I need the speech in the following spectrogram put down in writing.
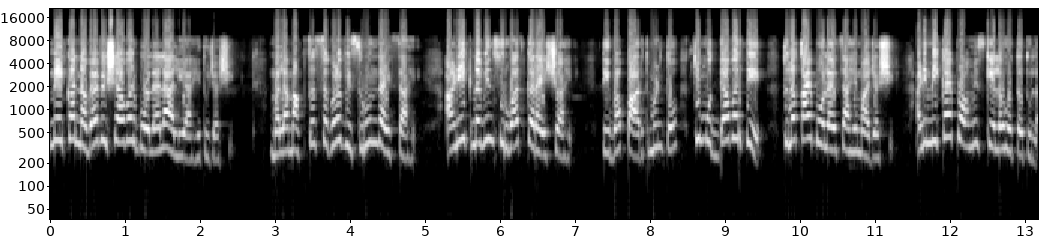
मी एका नव्या विषयावर बोलायला आली आहे तुझ्याशी. मला मागचं सगळं विसरून जायचं आहे आणि एक नवीन सुरुवात करायची आहे तेव्हा पार्थ म्हणतो की मुद्द्यावरती ये. तुला काय बोलायचं आहे माझ्याशी? आणि मी काय प्रॉमिस केलं होतं तुला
